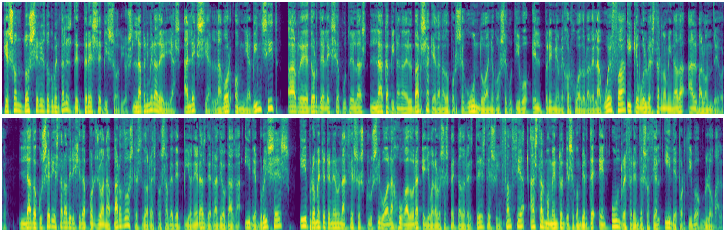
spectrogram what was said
que son dos series documentales de tres episodios. La primera de ellas, Alexia, Labor Omnia Vincit, alrededor de Alexia Putelas, la capitana del Barça, que ha ganado por segundo año consecutivo el premio a mejor jugadora de la UEFA y que vuelve a estar nominada al Balón de Oro. La docuserie estará dirigida por Joana Pardos, que ha sido responsable de Pioneras, de Radio Gaga y de Bruises, y promete tener un acceso exclusivo a la jugadora que llevará a los espectadores desde su infancia hasta el momento en que se convierte en un referente social y deportivo global.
